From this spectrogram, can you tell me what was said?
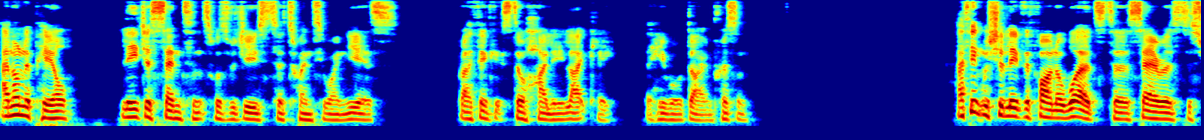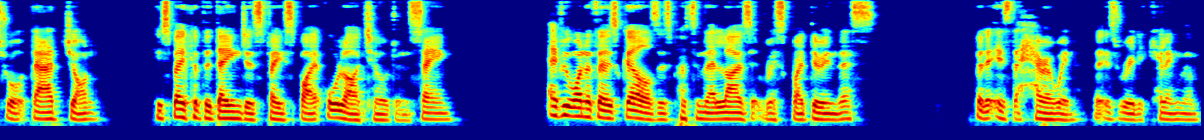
And on appeal, Leigers' sentence was reduced to 21 years, but I think it's still highly likely that he will die in prison. I think we should leave the final words to Sarah's distraught dad, John, who spoke of the dangers faced by all our children, saying, Every one of those girls is putting their lives at risk by doing this, but it is the heroin that is really killing them.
